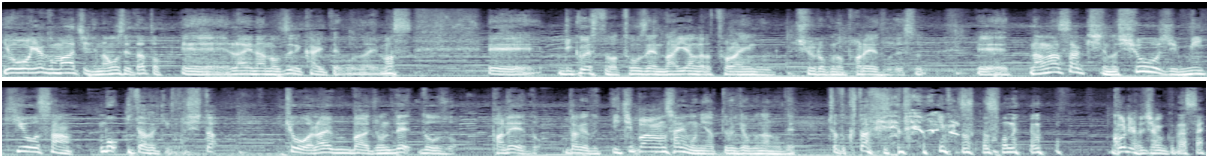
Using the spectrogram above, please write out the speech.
ようやくマーチに直せたと、えーライナーの図に書いてございます。えーリクエストは当然ナイアガラトライアングル収録のパレードです、えー長崎市の庄司幹夫さんもいただきました。今日はライブバージョンでどうぞ。パレード。だけど一番最後にやってる曲なのでちょっとくたびれておりますがその辺もご了承ください。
